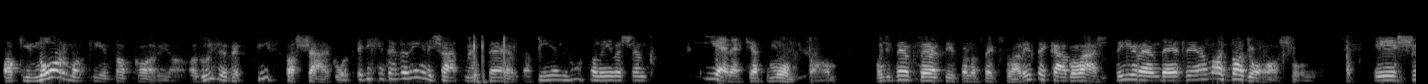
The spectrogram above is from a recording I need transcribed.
aki normaként akarja az úgynevezett tisztaságot, egyébként ezzel én is átmentem, tehát én 20 évesen ilyeneket mondtam, mondjuk nem feltétlenül a szexuális etikában, más téren, de, de nagy, nagyon hasonló. És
